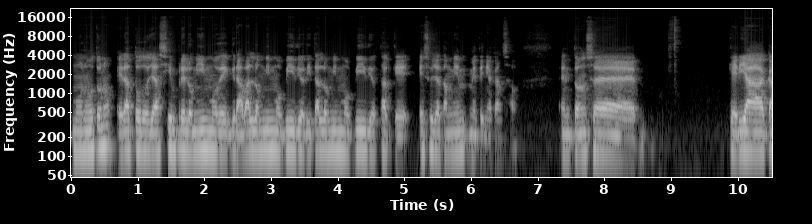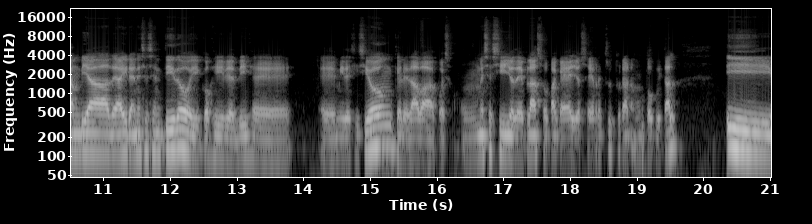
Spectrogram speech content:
monótono, era todo ya siempre lo mismo de grabar los mismos vídeos, editar los mismos vídeos, tal, que eso ya también me tenía cansado. Entonces, quería cambiar de aire en ese sentido y cogí les dije eh, mi decisión, que le daba pues un mesecillo de plazo para que ellos se reestructuraran un poco y tal. Y,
